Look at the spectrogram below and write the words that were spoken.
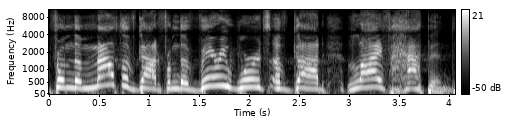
from the mouth of God, from the very words of God, life happened.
